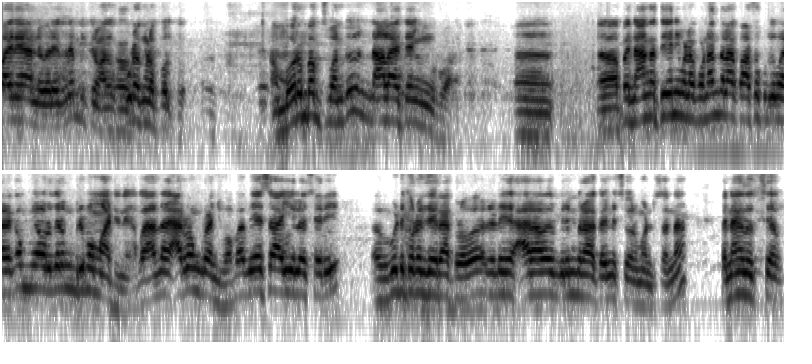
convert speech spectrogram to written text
பதினாயிரம் வரைக்கும் விற்கிறோம் அது கூடங்களை பொறுத்து. ஒரு பாக்ஸ் வந்து நாலாயிரத்தி ஐநூறு ரூபா அப்ப நாங்க தேனி வளர்க்கணும் அந்த காசு கொடுக்க ஒரு தரம் விரும்ப மாட்டேன். அப்ப அந்த ஆர்வம் குறைஞ்சுவோம் அப்ப விவசாயியில சரி வீட்டு தொடர்ந்து செய்கிறாக்களோ இல்லாட்டி யாராவது விரும்புகிறாக்க என்ன செய்யணும்னு சொன்னா இப்ப நாங்க இந்த செ-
